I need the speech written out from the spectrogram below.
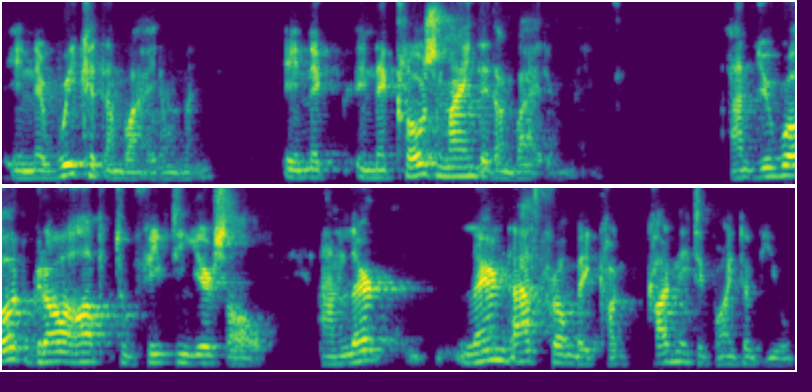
in a wicked environment, in a, in a closed-minded environment, and you would grow up to 15 years old and learn, learn that from a co- cognitive point of view,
